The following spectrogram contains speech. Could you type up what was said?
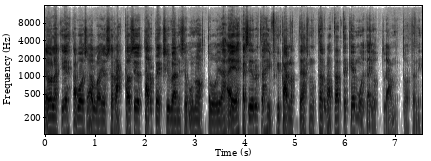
joillakin ehkä voisi olla, jos se rakkaus ei ole tarpeeksi hyvä, niin se unohtuu. Ja ei ehkä siirrytä hifki kannattajaksi, mutta ruvetaan tekemään muita juttuja. Mutta tuota, niin,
